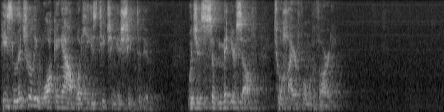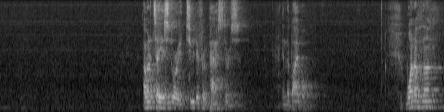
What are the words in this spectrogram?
He's literally walking out what he is teaching his sheep to do, which is submit yourself to a higher form of authority. I want to tell you a story of two different pastors in the Bible. One of them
